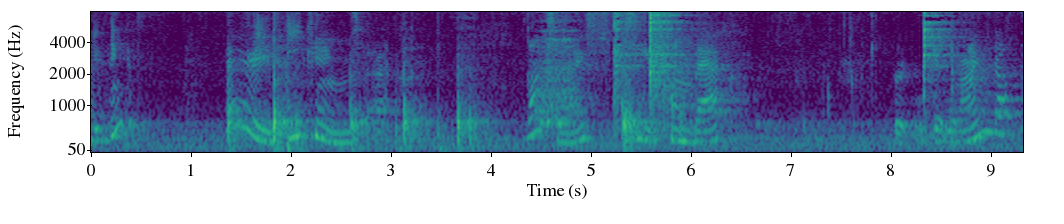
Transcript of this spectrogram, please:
I think it's. Hey, B King's back. That's nice. See you come back. Right, we'll get lined up.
